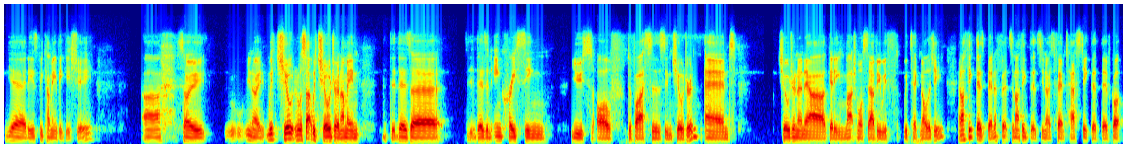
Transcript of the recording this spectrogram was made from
Yeah, it is becoming a big issue. Uh, so you know, with children, we'll start with children. I mean, th- there's a there's an increasing use of devices in children, and children are now getting much more savvy with with technology and i think there's benefits and i think that's you know it's fantastic that they've got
